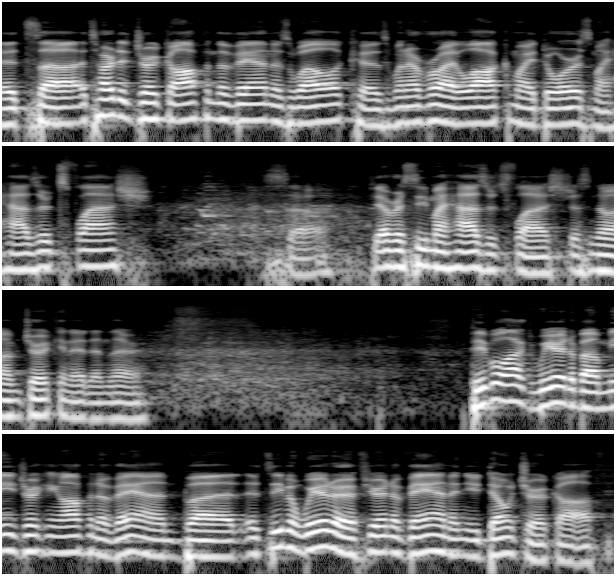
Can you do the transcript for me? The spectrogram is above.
It's, uh, it's hard to jerk off in the van as well because whenever I lock my doors, my hazards flash. So if you ever see my hazards flash, just know I'm jerking it in there. People act weird about me jerking off in a van, but it's even weirder if you're in a van and you don't jerk off.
